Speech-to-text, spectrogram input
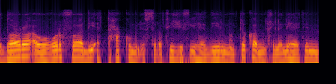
إدارة أو غرفة للتحكم الاستراتيجي في هذه المنطقة من خلالها يتم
